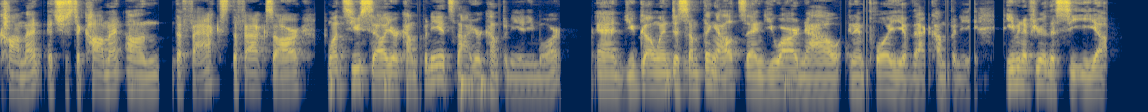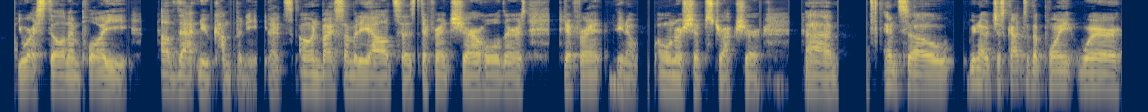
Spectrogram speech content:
comment, it's just a comment on the facts. The facts are once you sell your company, it's not your company anymore. And you go into mm-hmm. something else and you are now an employee of that company. Even if you're the CEO, you are still an employee of that new company that's owned by somebody else, has different shareholders, different, you know, ownership structure. Um, and so you know it just got to the point where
